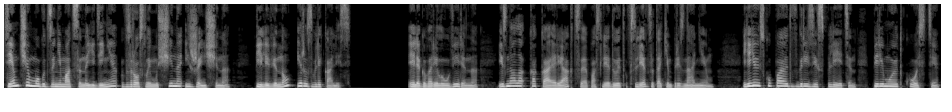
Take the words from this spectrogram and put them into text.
«Тем, чем могут заниматься наедине взрослый мужчина и женщина. Пили вино и развлекались». Эля говорила уверенно и знала, какая реакция последует вслед за таким признанием. Ее искупают в грязи сплетен, перемоют кости,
